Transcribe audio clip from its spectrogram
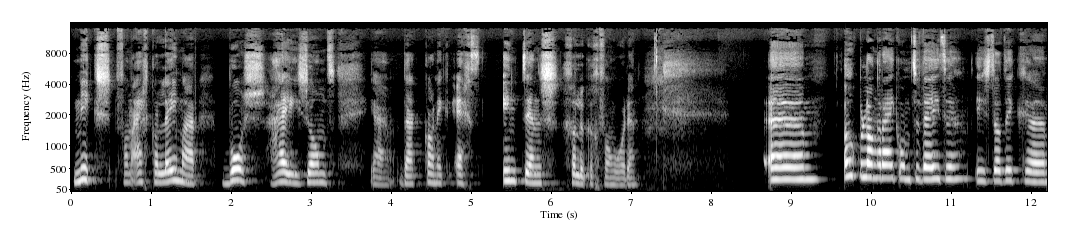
niks. Van eigenlijk alleen maar bos, hei, zand. Ja, daar kan ik echt intens gelukkig van worden. Um, ook belangrijk om te weten is dat ik uh,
